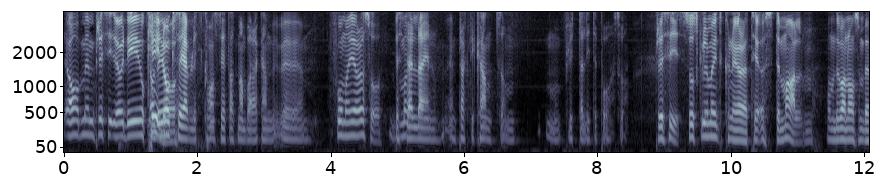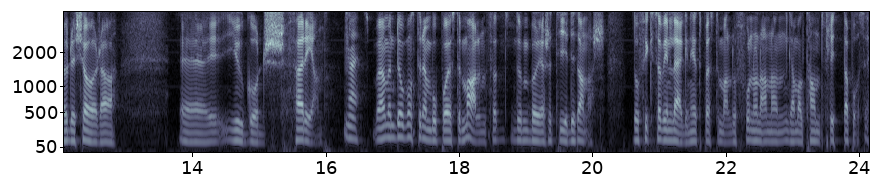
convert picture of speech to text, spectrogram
ja, men precis. Ja, det är Ja, okej det är då. också jävligt konstigt att man bara kan eh, Får man göra så? Man, beställa en, en praktikant som man flyttar lite på. Så. precis, så skulle man ju inte kunna göra till Östermalm. Om det var någon som behövde köra eh, Djurgårdsfärjan. Nej, Ja, men då måste den bo på Östermalm, för att de börjar så tidigt annars. Då fixar vi en lägenhet på Östermalm, då får någon annan gammal tant flytta på sig.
